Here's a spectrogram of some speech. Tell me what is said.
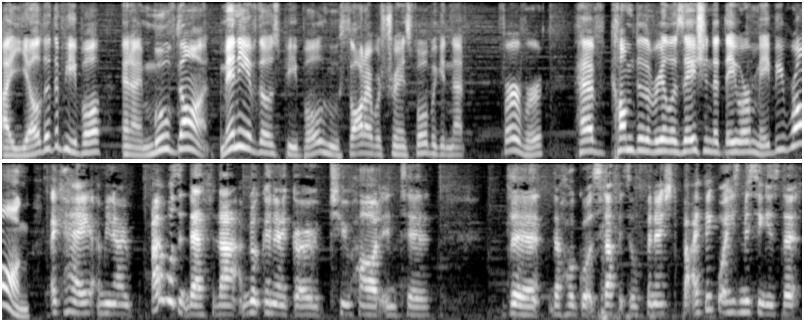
I yelled at the people and I moved on. Many of those people who thought I was transphobic in that fervor have come to the realization that they were maybe wrong. Okay, I mean, I, I wasn't there for that. I'm not going to go too hard into the the Hogwarts stuff. It's all finished. But I think what he's missing is that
